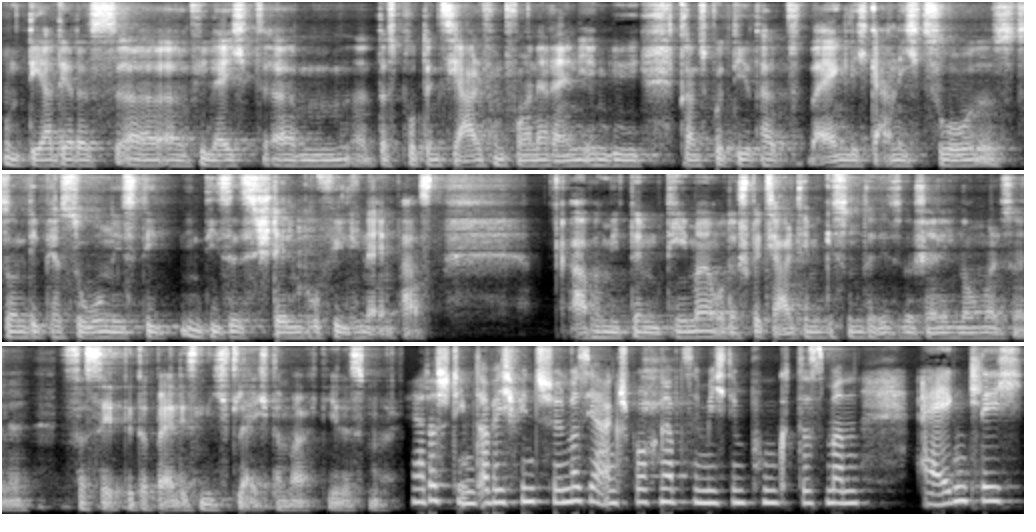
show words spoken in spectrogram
Und der, der das äh, vielleicht ähm, das Potenzial von vornherein irgendwie transportiert hat, eigentlich gar nicht so sondern die Person ist, die in dieses Stellenprofil hineinpasst. Aber mit dem Thema oder Spezialthema Gesundheit ist wahrscheinlich nochmal so eine Facette dabei, die es nicht leichter macht jedes Mal. Ja, das stimmt. Aber ich finde es schön, was ihr angesprochen habt, nämlich den Punkt, dass man eigentlich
